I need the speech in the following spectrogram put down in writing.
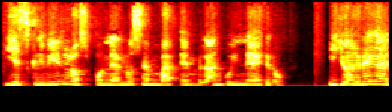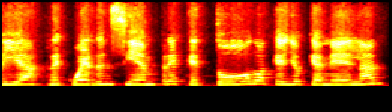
y escribirlos, ponerlos en, blanco y negro. Y yo agregaría, recuerden siempre que todo aquello que anhelan,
